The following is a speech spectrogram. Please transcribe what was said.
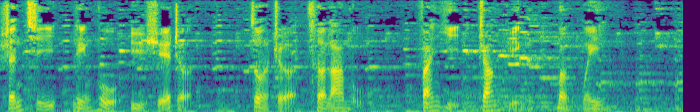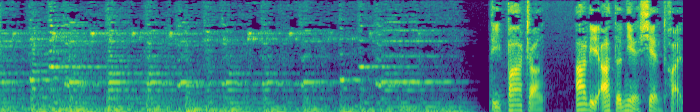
神奇陵墓与学者，作者策拉姆，翻译张云、孟威。第八章：阿里阿德涅线团。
